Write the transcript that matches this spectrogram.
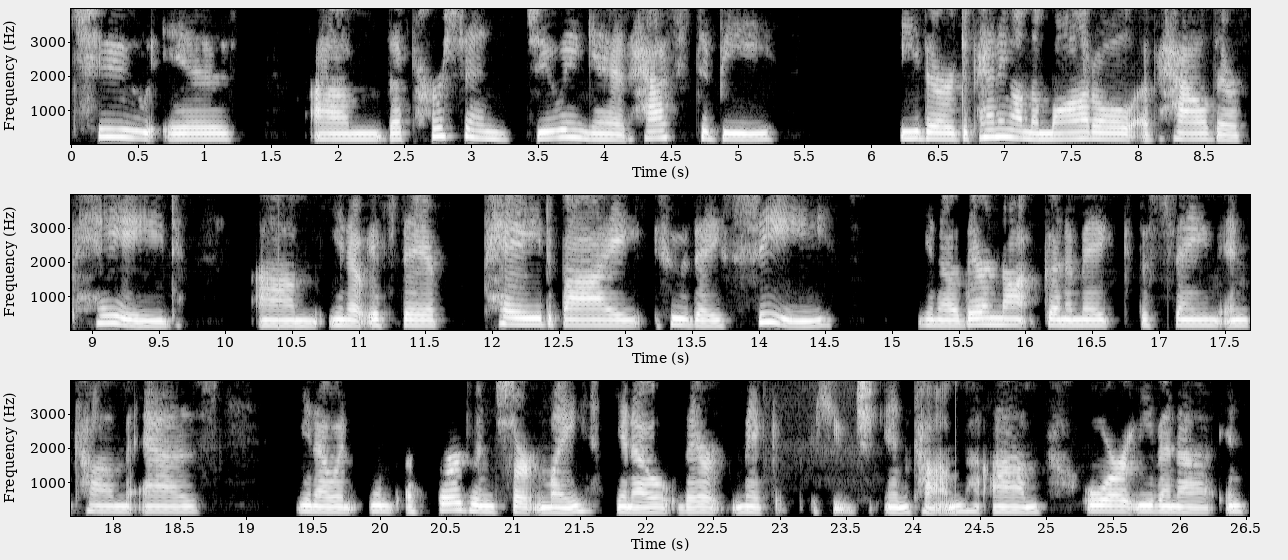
too is um, the person doing it has to be either, depending on the model of how they're paid, um, you know, if they're paid by who they see, you know, they're not going to make the same income as you know, and, and, a surgeon certainly, you know, they make a huge income, um, or even a in,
